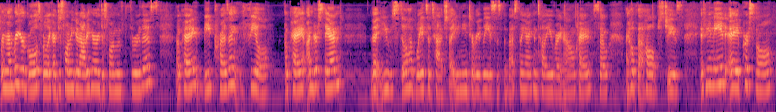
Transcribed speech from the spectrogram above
remember your goals. We're like, I just want to get out of here. I just want to move through this. Okay. Be present. Feel. Okay. Understand that you still have weights attached that you need to release is the best thing I can tell you right now. Okay. So I hope that helps. Jeez. If you need a personal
